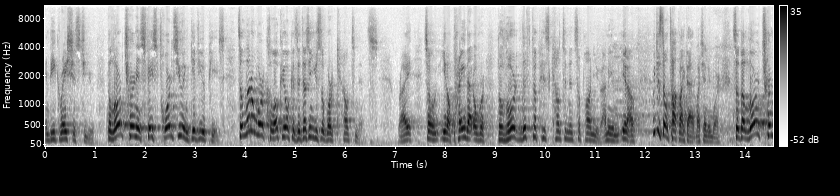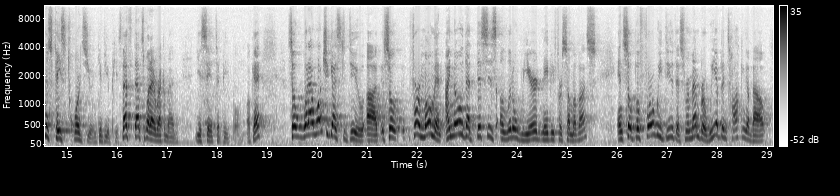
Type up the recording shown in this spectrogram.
and be gracious to you. The Lord turn his face towards you and give you peace. It's a little more colloquial because it doesn't use the word countenance, right? So, you know, praying that over, the Lord lift up his countenance upon you. I mean, you know, we just don't talk like that much anymore. So the Lord turn his face towards you and give you peace. That's, that's what I recommend you say to people, okay? So, what I want you guys to do, uh, so for a moment, I know that this is a little weird maybe for some of us. And so, before we do this, remember, we have been talking about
